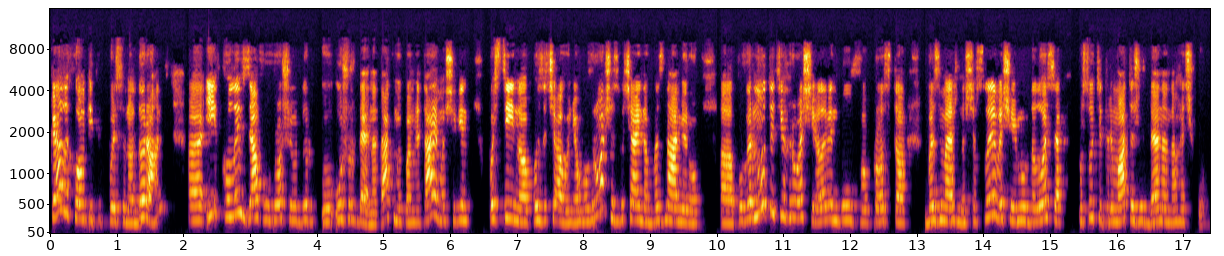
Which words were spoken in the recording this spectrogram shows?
келихом і підписано Дорант. Е, І коли взяв у гроші у, Журдена, так ми пам'ятаємо, що він постійно позичав у нього гроші, звичайно, без наміру е, повернути ті гроші, але він був просто безмежно щасливий, що йому вдалося по суті тримати Журдена на гачку.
